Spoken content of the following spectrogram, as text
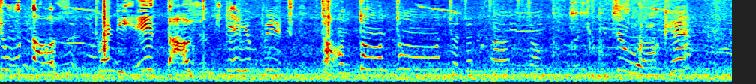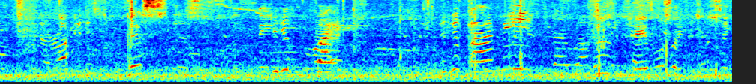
2,000, 28,000 kmph. Dun, dun, dun, dun, dun, dun, dun. The rocket, the rocket is. This is the thing. Did you find? Did you find me the rocket? is the table, so you can just like.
